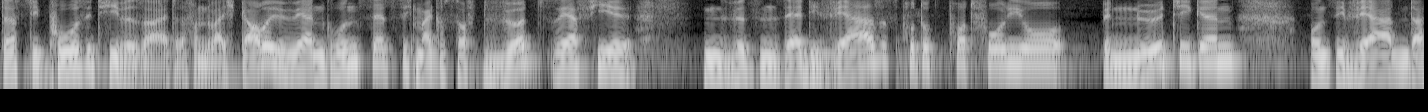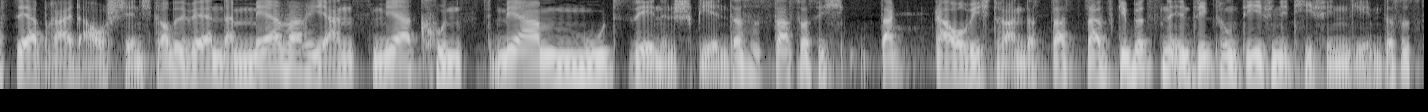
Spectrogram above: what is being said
Das ist die positive Seite davon, weil ich glaube, wir werden grundsätzlich, Microsoft wird sehr viel, wird ein sehr diverses Produktportfolio benötigen und sie werden das sehr breit ausstehen. Ich glaube, wir werden da mehr Varianz, mehr Kunst, mehr Mut sehen in Spielen. Das ist das, was ich, da glaube ich dran. Das, das, da wird es eine Entwicklung definitiv hingeben. Das ist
